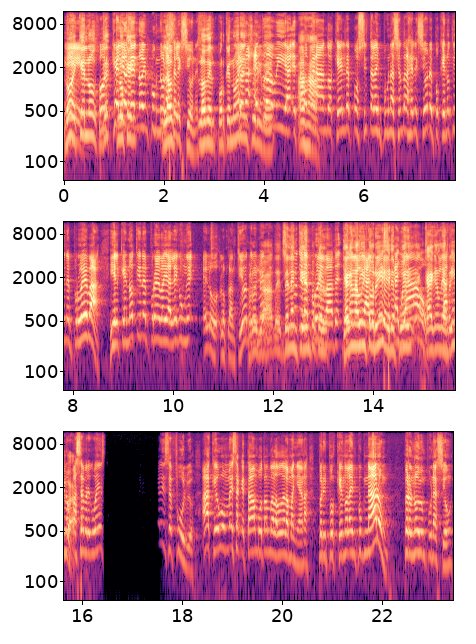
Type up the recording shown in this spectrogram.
No, Eh, es que lo, ¿Por qué lo que- no impugnó lo- las elecciones? Lo del, porque no era él, en su él nivel. todavía está Ajá. esperando a que él deposite la impugnación de las elecciones porque no tiene prueba. Y el que no tiene prueba y alega un... Él lo, lo planteó Pero ya, anteriormente. de- Si denle usted no tiempo que- prueba que hagan la auditoría y después callado, cáiganle para que arriba. no pase vergüenza. ¿Qué dice Fulvio? Ah, que hubo mesas que estaban votando a las 2 de la mañana, pero ¿y por qué no la impugnaron? Pero no hubo impugnación,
